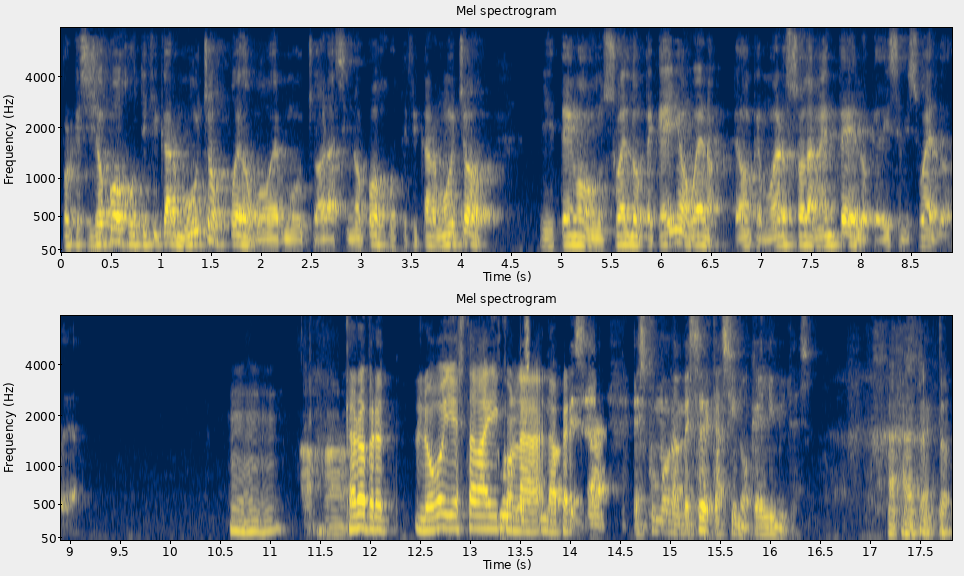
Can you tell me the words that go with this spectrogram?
Porque si yo puedo justificar mucho, puedo mover mucho. Ahora, si no puedo justificar mucho y tengo un sueldo pequeño, bueno, tengo que mover solamente lo que dice mi sueldo. Uh -huh. Ajá. Claro, pero luego yo estaba ahí con la, la... Mesa, es como una mesa de casino, que hay límites. Exacto.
